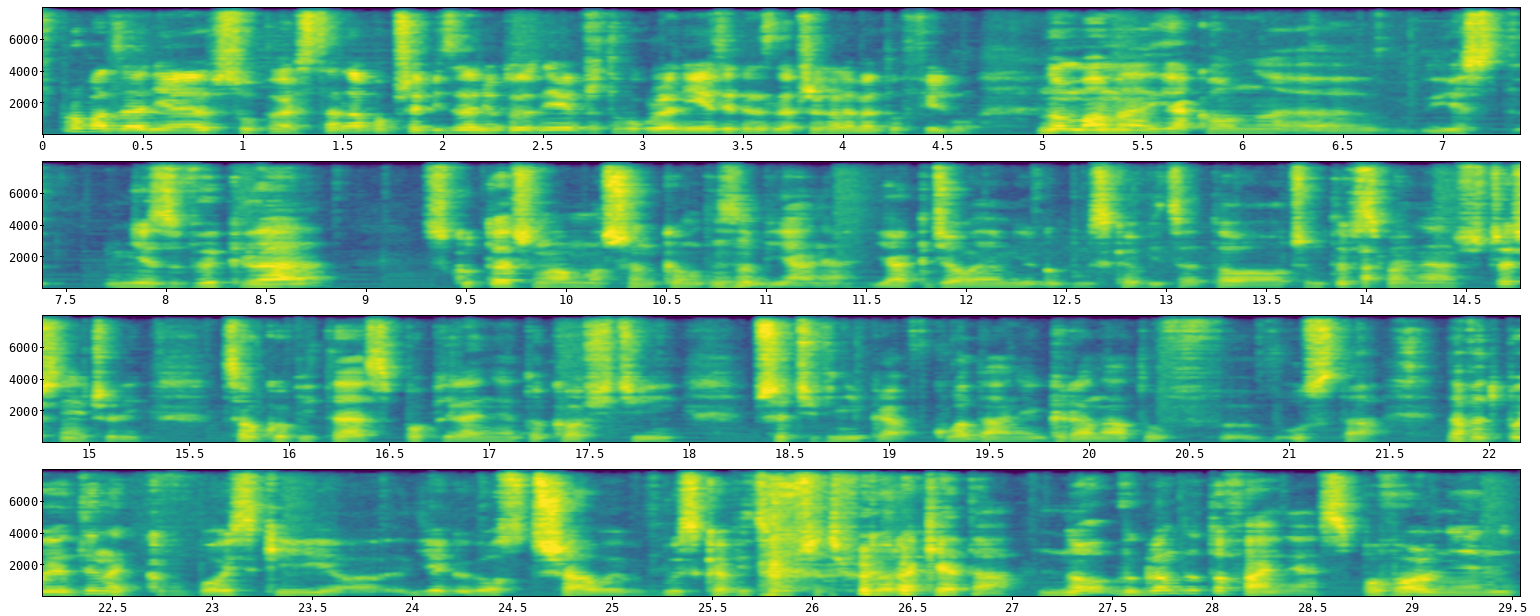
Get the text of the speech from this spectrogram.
wprowadzenie super. Scena po przebidzeniu to jest, nie wiem, że to w ogóle nie jest jeden z lepszych elementów filmu. No mamy jak on e, jest niezwykle skuteczną maszynką do Mhm. zabijania. Jak działają jego błyskawice. To o czym ty Tak. wspomniałeś wcześniej, czyli całkowite spopielenie do kości przeciwnika, wkładanie granatów w usta. Nawet pojedynek kowbojski, e, jego strzały błyskawicą przeciwko rakieta. No, wygląda to fajnie. Spowolnień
